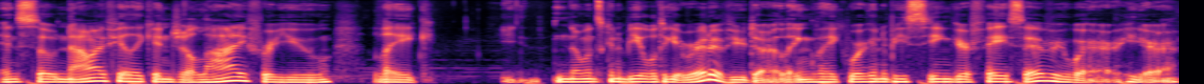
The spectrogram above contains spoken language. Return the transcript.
And so now I feel like in July for you, like no one's going to be able to get rid of you, darling. Like, we're going to be seeing your face everywhere here,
